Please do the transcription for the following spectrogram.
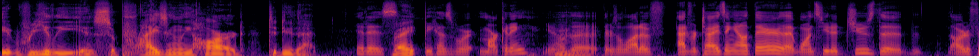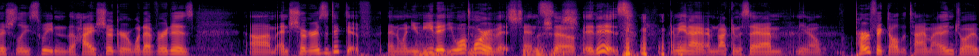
it really is surprisingly hard to do that. It is Right? Mm-hmm. because we're marketing. You know, the there's a lot of advertising out there that wants you to choose the, the artificially sweetened, the high sugar, whatever it is. Um, and sugar is addictive, and when you eat it, you want more of it. And so it is. I mean, I, I'm not going to say I'm you know perfect all the time. I enjoy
